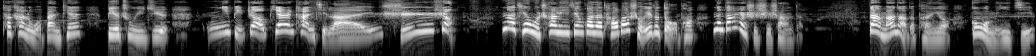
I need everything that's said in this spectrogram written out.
他看了我半天，憋出一句：“你比照片看起来时尚。”那天我穿了一件挂在淘宝首页的斗篷，那当然是时尚的。大玛瑙的朋友跟我们一级，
